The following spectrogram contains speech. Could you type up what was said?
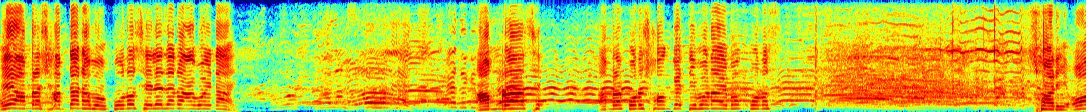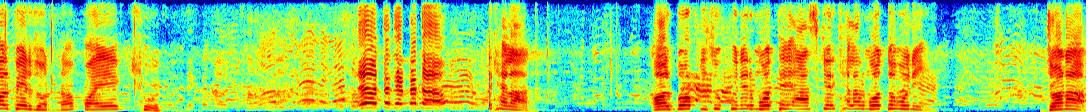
এ, আমরা সাবধান হব। কোনো ছেলে যেন আগে নাই। আমরা আমরা কোনো সংকেত দিব না এবং কোনো সরি, অল্পের জন্য কয়েক সুদ। খেলার। অল্প কিছুক্ষণের মধ্যে আজকের খেলার মধ্যমণি। জনাব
